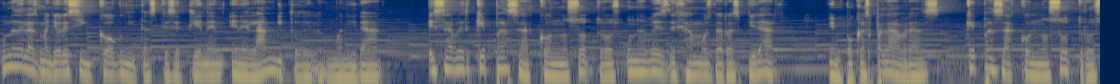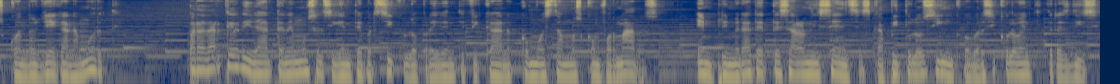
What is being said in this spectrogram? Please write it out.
Una de las mayores incógnitas que se tienen en el ámbito de la humanidad es saber qué pasa con nosotros una vez dejamos de respirar. En pocas palabras, ¿qué pasa con nosotros cuando llega la muerte? Para dar claridad tenemos el siguiente versículo para identificar cómo estamos conformados. En 1 de Tesalonicenses capítulo 5 versículo 23 dice,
